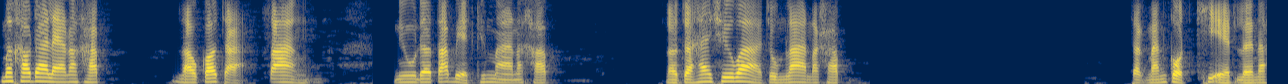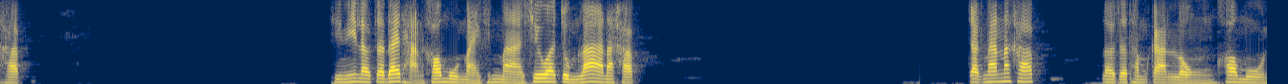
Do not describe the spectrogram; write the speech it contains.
เมื่อเข้าได้แล้วนะครับ เราก็จะสร้าง new database ขึ้นมานะครับ เราจะให้ชื่อว่าจุมล่านะครับ จากนั้นกด create เลยนะครับ ทีนี้เราจะได้ฐานข้อมูลใหม่ขึ้นมา ชื่อว่าจุมล่านะครับ จากนั้นนะครับ เราจะทำการลงข้อมูล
